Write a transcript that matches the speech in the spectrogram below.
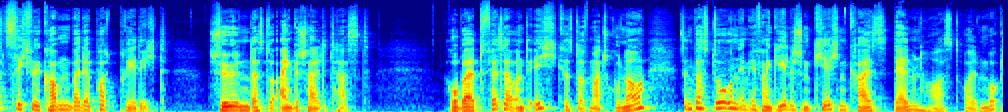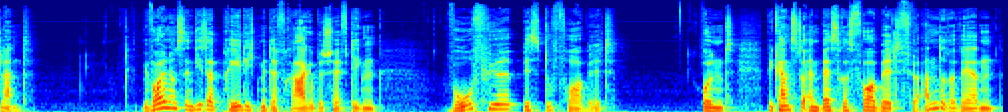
Herzlich willkommen bei der Pottpredigt. Schön, dass du eingeschaltet hast. Robert Vetter und ich, Christoph Matsch-Grunau, sind Pastoren im evangelischen Kirchenkreis Delmenhorst-Oldenburg-Land. Wir wollen uns in dieser Predigt mit der Frage beschäftigen, wofür bist du Vorbild? Und wie kannst du ein besseres Vorbild für andere werden?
